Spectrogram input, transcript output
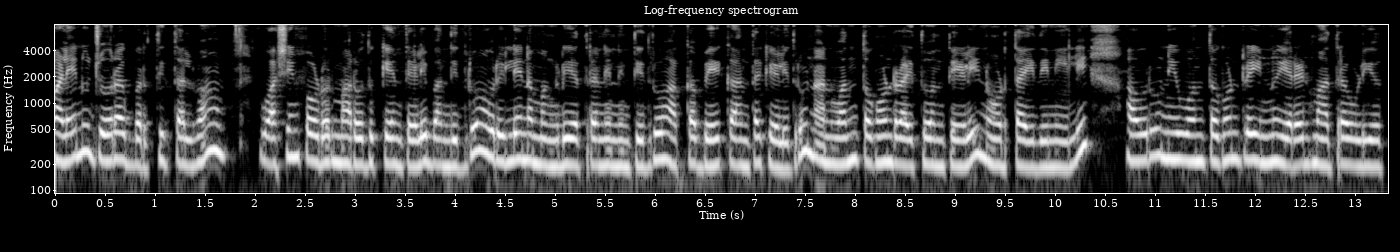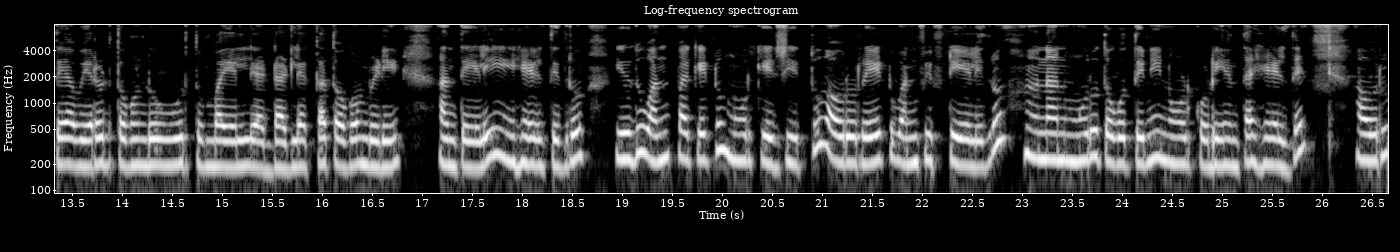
ಮಳೆನೂ ಜೋರಾಗಿ ಬರ್ತಿತ್ತಲ್ವ? ವಾಷಿಂಗ್ ಪೌಡರ್ ಮಾರೋದಕ್ಕೆ ಅಂತೇಳಿ ಬಂದಿದ್ದರು ಅವ್ರು ಇಲ್ಲೇ ನಮ್ಮ ಅಂಗಡಿ ಹತ್ರನೇ ನಿಂತಿದ್ದರು ಅಕ್ಕ ಬೇಕಾ ಅಂತ ಕೇಳಿದರು. ನಾನು ಒಂದು ತೊಗೊಂಡ್ರಾಯ್ತು ಅಂತೇಳಿ ನೋಡ್ತಾ ಇದ್ದೀನಿ ಇಲ್ಲಿ. ಅವರು, ನೀವು ಒಂದು ತೊಗೊಂಡ್ರೆ ಇನ್ನೂ ಎರಡು ಮಾತ್ರ ಉಳಿಯುತ್ತೆ. ಅವು ಎರಡು ತೊಗೊಂಡು ಊರು ತುಂಬ ಎಲ್ಲಿ ಅಡ್ಡಾಡಲಿ. ಅಕ್ಕ, ತೊಗೊಂಬಿಡಿ ಅಂತೇಳಿ ಹೇಳ್ತಿದ್ರು. ಇದು ಒಂದು ಪ್ಯಾಕೆಟು ಮೂರು ಕೆ ಜಿ ಇತ್ತು. ಅವರು ರೇಟ್ ಒನ್ ಫಿಫ್ಟಿ ಹೇಳಿದರು. ನಾನು ಮೂರು ತೊಗೋತೀನಿ, ನೋಡಿಕೊಡಿ ಅಂತ ಹೇಳಿದೆ. ಅವರು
